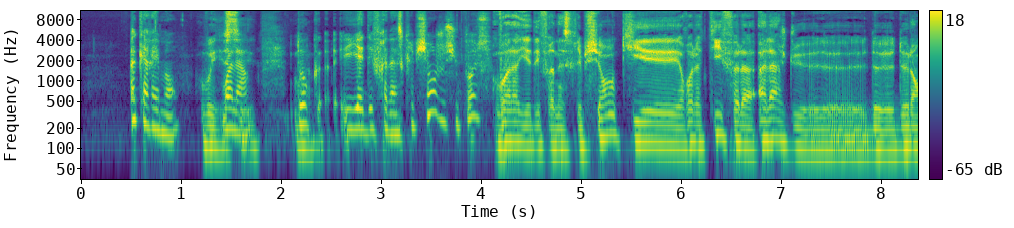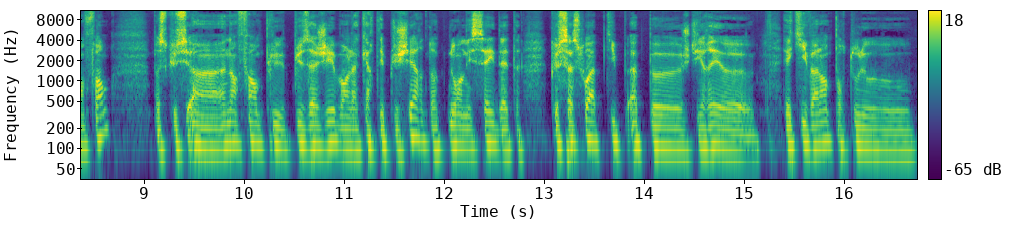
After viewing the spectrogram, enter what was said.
Ah carrément. Oui, Voilà. Donc il y a des frais d'inscription, je suppose Voilà, il y a des frais d'inscription qui est relatif à l'âge de, de l'enfant, parce que c'est un, un enfant plus plus âgé, bon la carte est plus chère, donc nous on essaye d'être que ça soit un petit peu, je dirais, euh, équivalent pour tous les,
